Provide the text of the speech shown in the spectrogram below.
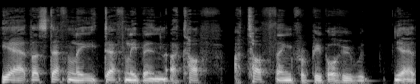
Yeah, that's definitely definitely been a tough a tough thing for people who would. Yeah,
